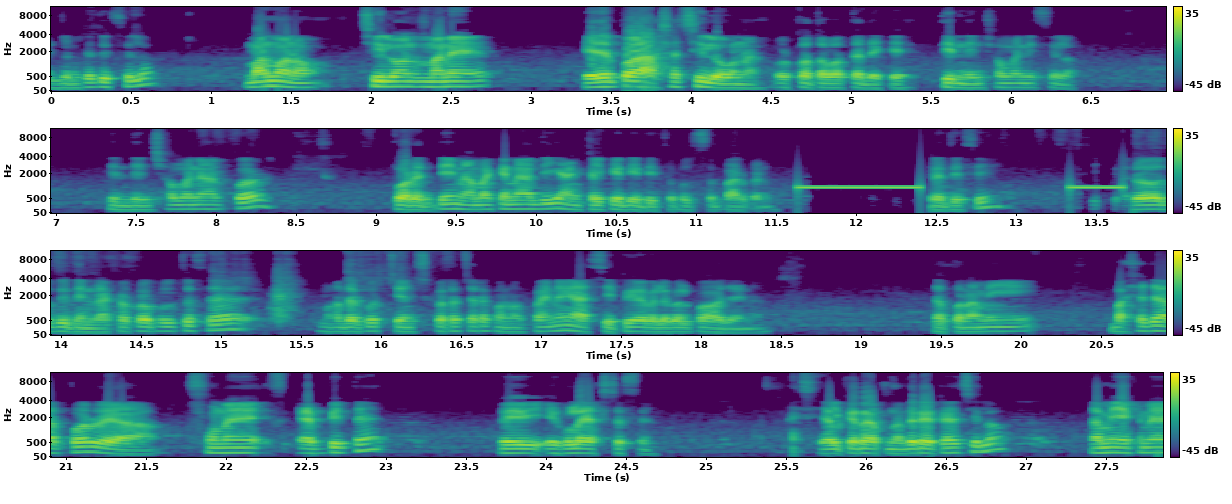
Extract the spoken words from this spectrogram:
একজনকে দিছিল আমার মনে ছিল মানে এদের পর আশা ছিল না, ওর কথাবার্তা দেখে। তিন দিন সময় নিছিল। তিন দিন সময় নেওয়ার পর, পরের দিন আমাকে না দিয়ে আঙ্কেলকে দিয়ে দিতে বলতে পারবেন? দিছি। সিপিআরও দুই দিন রাখার পর বলতেছে মাদারবোর্ড চেঞ্জ করা ছাড়া কোনো উপায় নাই, আর সিপিও অ্যাভেলেবেল পাওয়া যায় না। তারপর আমি বাসা যাওয়ার পর ফোনে অ্যাপবিতে ওই এগুলো আসতেছে। সেলকেরা আপনাদের এটা ছিল আমি এখানে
